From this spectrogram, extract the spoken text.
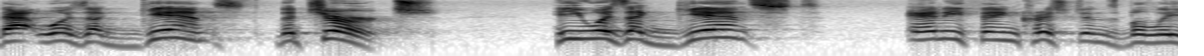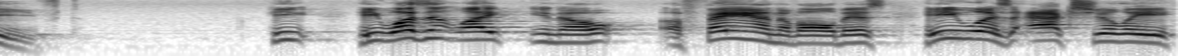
that was against the church. He was against anything Christians believed. He, he wasn't like, you know, a fan of all this. He was actually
